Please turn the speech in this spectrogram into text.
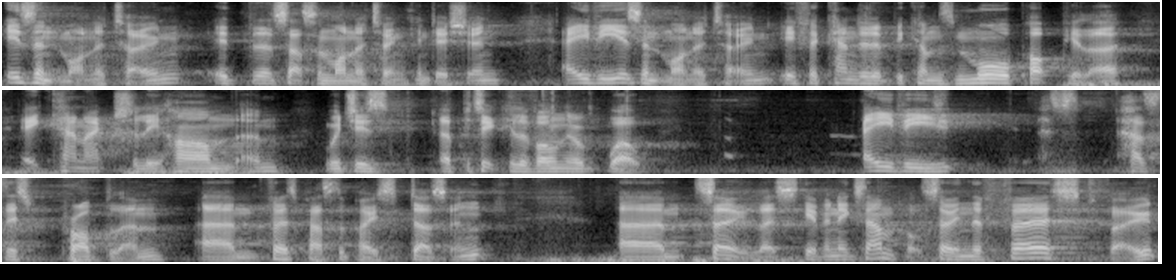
isn't monotone. It, that's a monotone condition. AV isn't monotone. If a candidate becomes more popular, it can actually harm them, which is a particular vulnerable, well, AV has this problem. Um, first past the post doesn't. Um, so let's give an example. So in the first vote,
